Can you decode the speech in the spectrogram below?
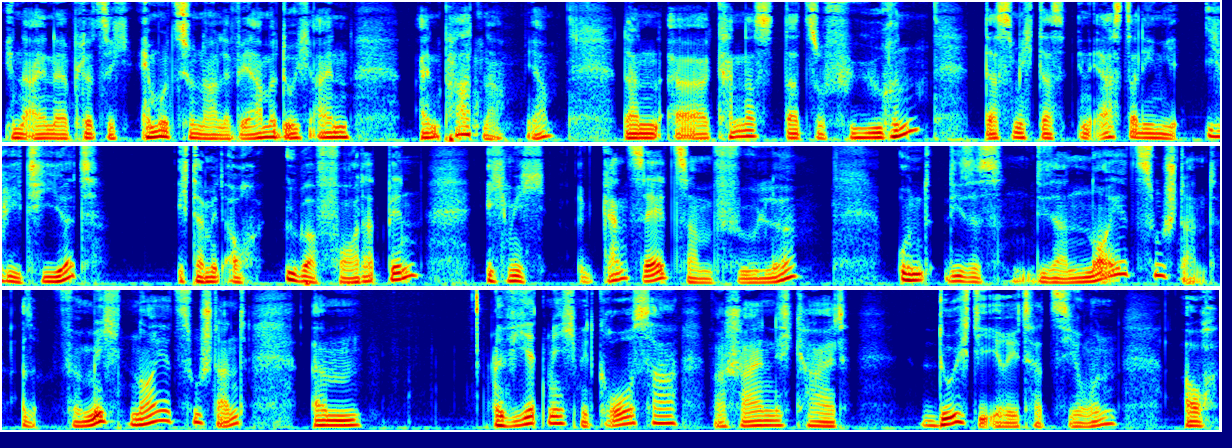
in eine plötzlich emotionale Wärme durch einen, einen Partner, ja, dann äh, kann das dazu führen, dass mich das in erster Linie irritiert, ich damit auch überfordert bin, ich mich ganz seltsam fühle und dieses, dieser neue Zustand, also für mich neue Zustand, ähm, wird mich mit großer Wahrscheinlichkeit durch die Irritation auch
